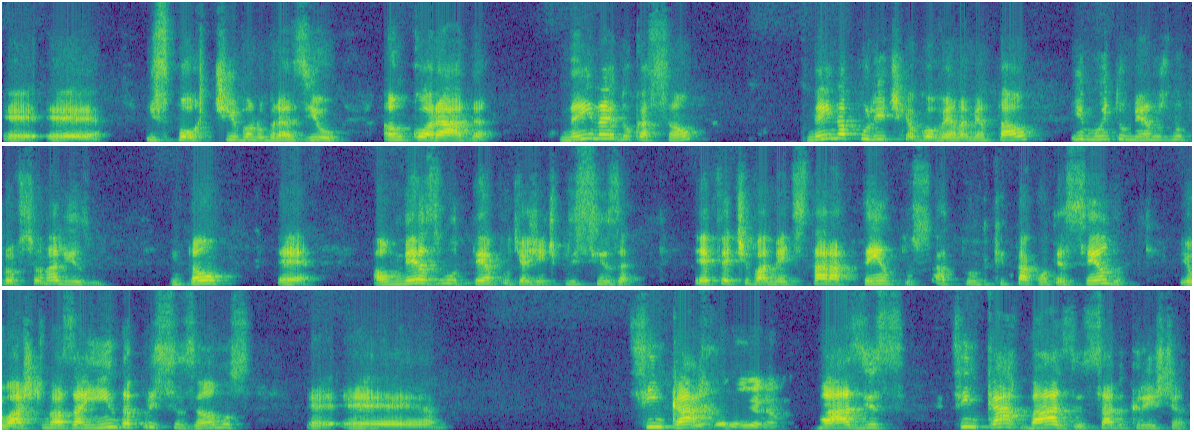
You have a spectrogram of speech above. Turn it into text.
é, é, esportiva no Brasil ancorada nem na educação, nem na política governamental e muito menos no profissionalismo. Então, é, ao mesmo tempo que a gente precisa efetivamente estar atentos a tudo que está acontecendo, eu acho que nós ainda precisamos é, é, fincar né? bases, fincar bases, sabe, Christian,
